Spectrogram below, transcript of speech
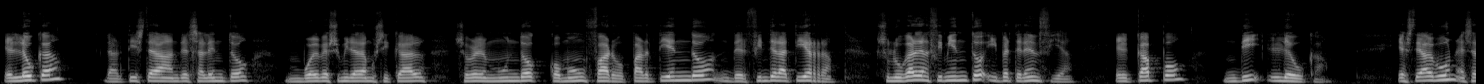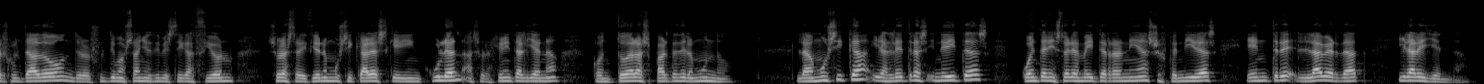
El Leuca, la artista del Salento, vuelve su mirada musical sobre el mundo como un faro, partiendo del fin de la tierra, su lugar de nacimiento y pertenencia, el capo di Leuca. Este álbum es el resultado de los últimos años de investigación sobre las tradiciones musicales que vinculan a su región italiana con todas las partes del mundo. La música y las letras inéditas cuentan historias mediterráneas suspendidas entre la verdad y la leyenda.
